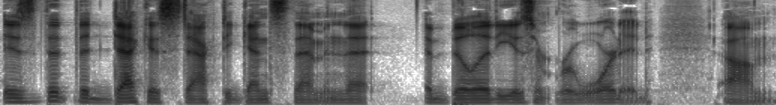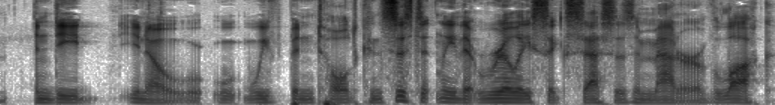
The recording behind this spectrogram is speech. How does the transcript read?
is that the deck is stacked against them and that ability isn't rewarded. Um, indeed, you know, we've been told consistently that really success is a matter of luck.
